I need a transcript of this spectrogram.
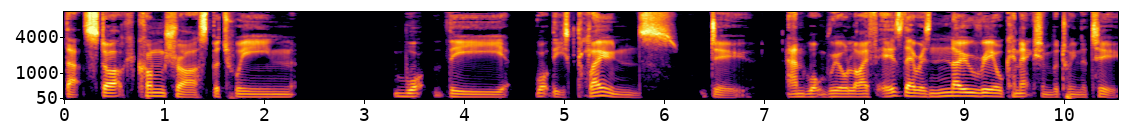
that stark contrast between what the what these clones do and what real life is. There is no real connection between the two.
